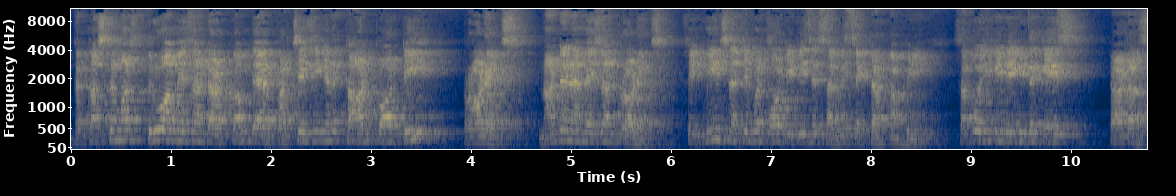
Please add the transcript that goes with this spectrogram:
the customers through Amazon.com they are purchasing a third party products, not an Amazon products. So it means nothing but what it is a service sector company. Suppose you can take it the case Tatas.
